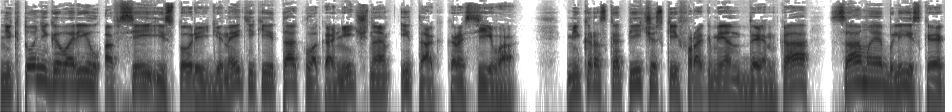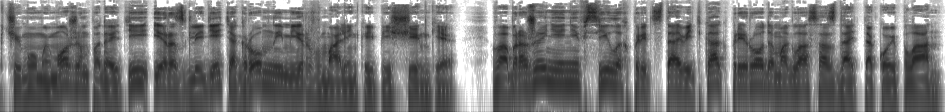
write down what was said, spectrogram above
Никто не говорил о всей истории генетики так лаконично и так красиво. Микроскопический фрагмент ДНК – самое близкое, к чему мы можем подойти и разглядеть огромный мир в маленькой песчинке. Воображение не в силах представить, как природа могла создать такой план,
